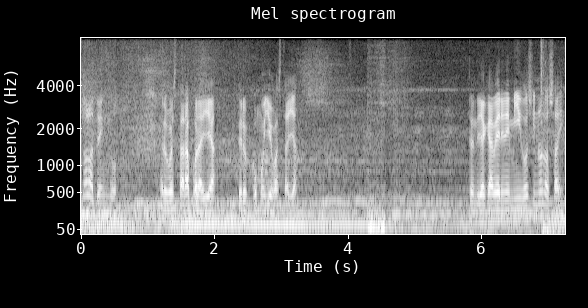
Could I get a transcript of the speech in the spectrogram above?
No la tengo. Algo estará por allá. Pero ¿cómo llego hasta allá? Tendría que haber enemigos y no los hay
